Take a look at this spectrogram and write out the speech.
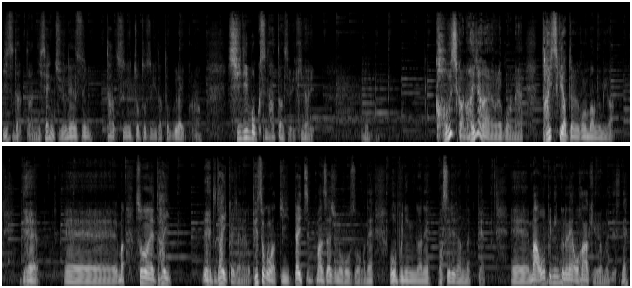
いつだった？2010年過ぎた過ぎちょっと過ぎだったぐらいかな。CD ボックスになったんですよいきなり。もう買うしかないじゃないのねこのね。大好きだったのよこの番組が。でえー、まあそのね第えー、と第1回じゃないの。ペソコが聞いた一番最初の放送がねオープニングがね忘れらんなくて、えー、まあオープニングのねおはがきを読むんですね。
